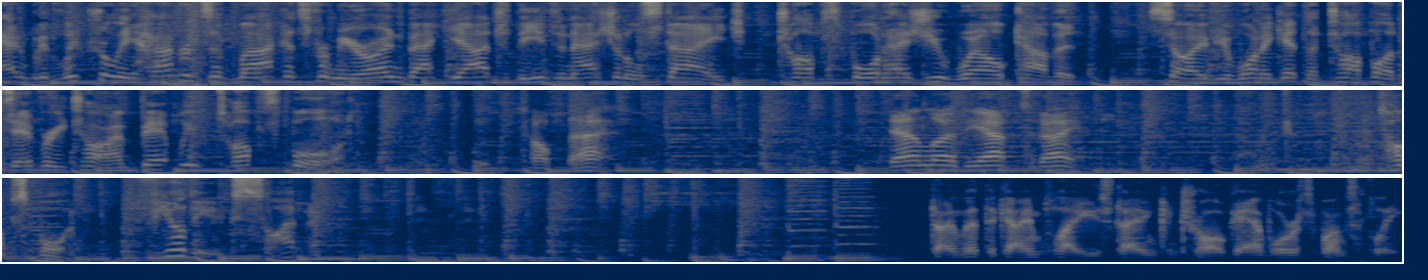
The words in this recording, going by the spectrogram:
And with literally hundreds of markets from your own backyard to the international stage, Top Sport has you well covered. So if you want to get the top odds every time, bet with Top Sport. Top that. Download the app today. Top Sport. Feel the excitement. Don't let the game play you. Stay in control. Gamble responsibly.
